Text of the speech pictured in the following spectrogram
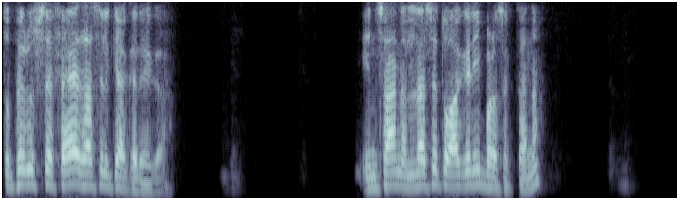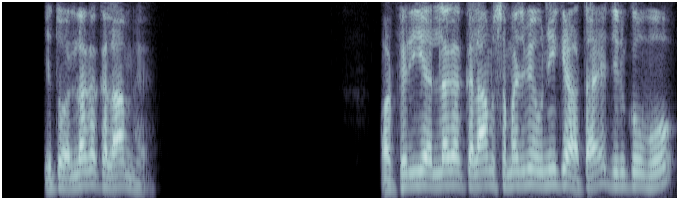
تو پھر اس سے فیض حاصل کیا کرے گا؟ انسان اللہ سے تو آگے نہیں بڑھ سکتا نا؟ یہ تو اللہ کا کلام ہے۔ اور پھر یہ اللہ کا کلام سمجھ میں انہیں کے آتا ہے جن کو وہ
